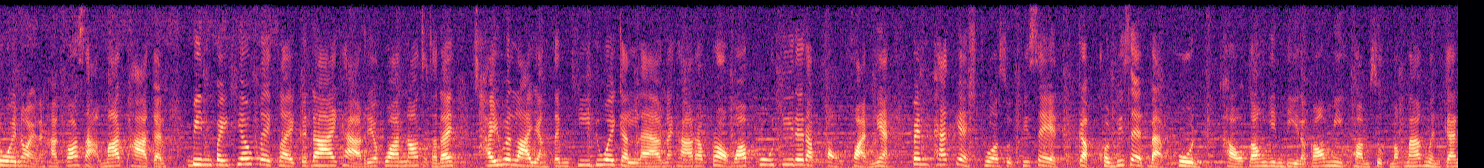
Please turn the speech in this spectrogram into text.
รวยหน่อยนะคะ ก็สามารถพากันบินไปเที่ยวไกล ๆ ก็ได้ค่ะ เรียกว่านอกจากจะได้ใช้เวลาอย่างเต็มที่ด้วยกันแล้วนะคะ รับรองว่าผู้ที่ได้รับของขวัญเนี่ยเป็นแพ็กเกจทัวร์สุดพิเศษ กับคนพิเศษแบบคุณ เขาต้องยินดีแล้วก็มีความสุขมากๆเหมือนกัน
